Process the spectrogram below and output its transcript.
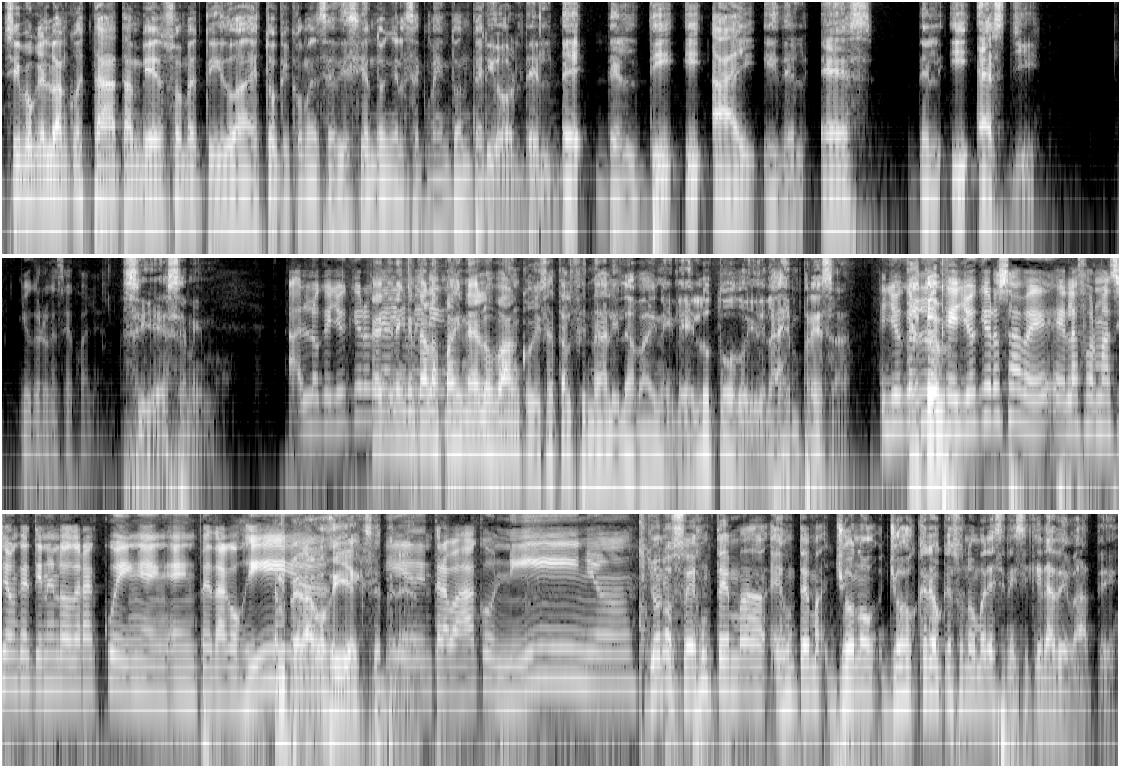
Sí, porque el banco está también sometido a esto que comencé diciendo en el segmento anterior, del, D, del DEI y del, S, del ESG. Yo creo que sé cuál es. Sí, ese mismo. Ah, Lo que yo quiero Ustedes que tienen que entrar a las páginas de los bancos, irse hasta el final y la vaina y leerlo todo y de las empresas. Yo Entonces- lo que yo quiero saber es la formación que tienen los drag queen en, en pedagogía. En pedagogía, Y etcétera. en trabajar con niños. Yo no sé, es un tema, es un tema, yo no, yo creo que eso no merece ni siquiera debate.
